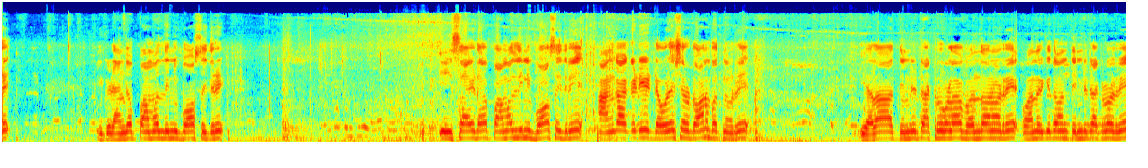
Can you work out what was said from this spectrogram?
ರೀ ಈ ಕಡೆ ಹಂಗ ಪಾಮಲ್ದಿನಿ ಬಾಸ್ ಐತ್ರಿ. ಈ ಸೈಡ್ ಪಾಮಲ್ದಿನಿ ಬಾಸ್ ಐತ್ರಿ. ಹಂಗ ಆ ಕಡೆ ಡವಳೇಶ್ವರ ಡಾನ್ ಬತ್ ನೋಡ್ರಿ. ಎಲ್ಲ ತಿಂಡಿ ಟ್ರ್ಯಾಕ್ಟರ್ಗಳ ಬಂದಾವ ನೋಡ್ರಿ. ಒಂದ್ರಕ್ಕಿಂತ ಒಂದು ತಿಂಡಿ ಟ್ರ್ಯಾಕ್ಟರ್ಗಳು ರೀ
